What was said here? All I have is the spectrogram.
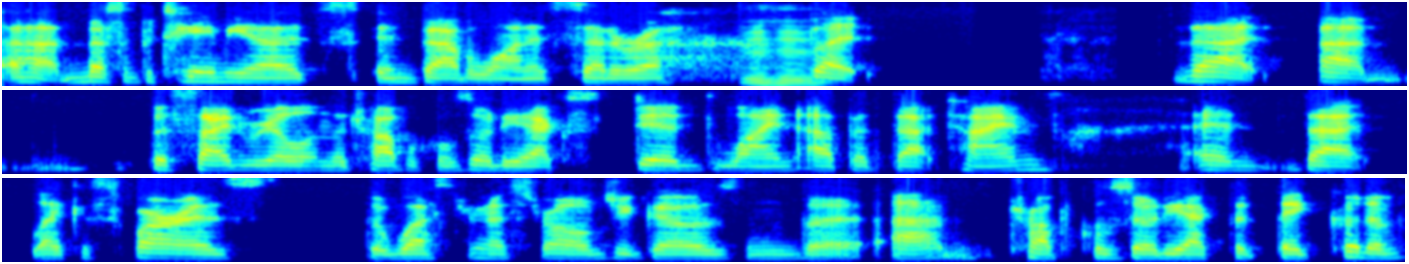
uh, Mesopotamia and Babylon, etc. Mm-hmm. But that um, the sidereal and the tropical zodiacs did line up at that time, and that like as far as the Western astrology goes and the um, tropical zodiac, that they could have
